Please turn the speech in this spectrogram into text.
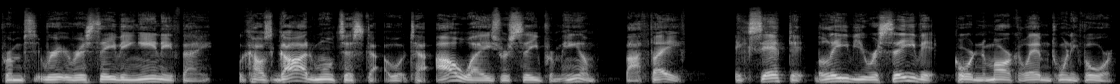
from re- receiving anything because God wants us to, to always receive from Him by faith. Accept it, believe you receive it, according to Mark 11 24.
